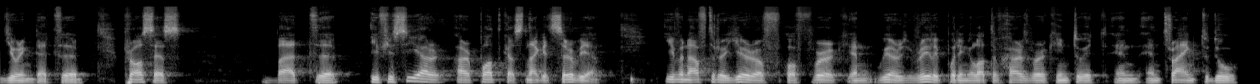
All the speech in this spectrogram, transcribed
during that uh, process. But uh, if you see our, our podcast, Nugget Serbia, even after a year of, of work, and we are really putting a lot of hard work into it and, and trying to do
